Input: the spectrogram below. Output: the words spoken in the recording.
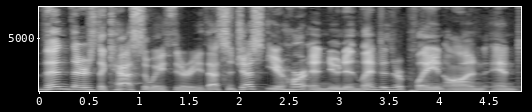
Then there's the castaway theory that suggests Earhart and Noonan landed their plane on, and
